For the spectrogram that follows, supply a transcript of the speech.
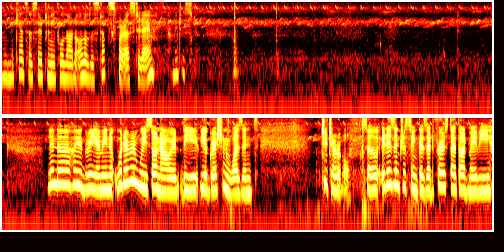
I mean, the cats have certainly pulled out all of the stops for us today. Let me just Linda, I agree. I mean, whatever we saw now, the, the aggression wasn't too terrible. So it is interesting because at first I thought maybe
